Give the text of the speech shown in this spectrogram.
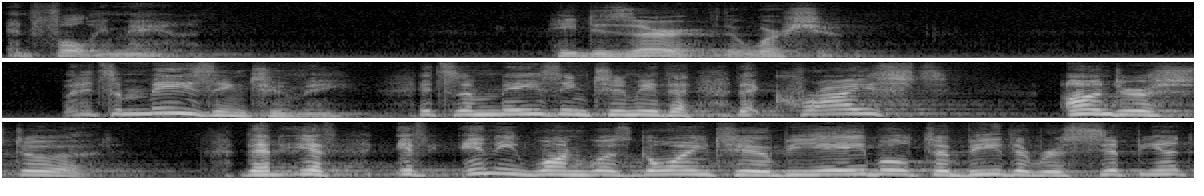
and fully man. He deserved the worship. But it's amazing to me. It's amazing to me that, that Christ understood that if, if anyone was going to be able to be the recipient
